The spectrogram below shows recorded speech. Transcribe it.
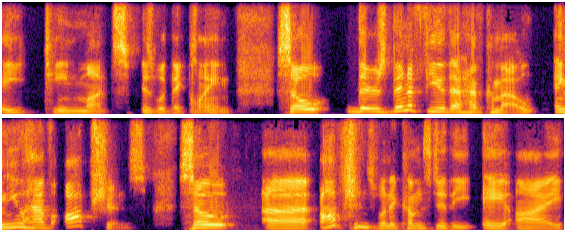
18 months, is what they claim. So there's been a few that have come out, and you have options. So uh, options when it comes to the AI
